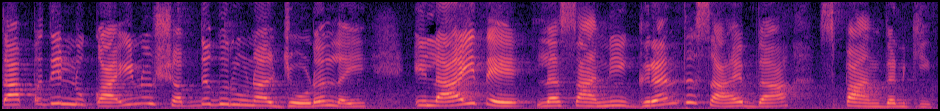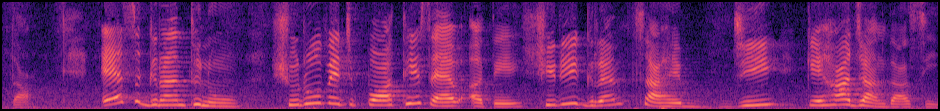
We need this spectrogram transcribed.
ਤਪ ਦੀ ਲੁਕਾਈ ਨੂੰ ਸ਼ਬਦ ਗੁਰੂ ਨਾਲ ਜੋੜਨ ਲਈ ਇਲਾਈ ਤੇ ਲਸਾਨੀ ਗ੍ਰੰਥ ਸਾਹਿਬ ਦਾ ਸਪਾਂਦਨ ਕੀਤਾ। ਇਸ ਗ੍ਰੰਥ ਨੂੰ ਸ਼ੁਰੂ ਵਿੱਚ ਪੌਥੀ ਸਾਹਿਬ ਅਤੇ ਸ੍ਰੀ ਗ੍ਰੰਥ ਸਾਹਿਬ ਜੀ ਕਿਹਾ ਜਾਂਦਾ ਸੀ।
